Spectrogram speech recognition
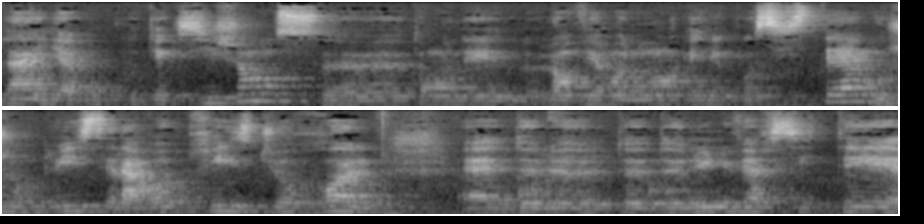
là il y a beaucoup d'exigences euh, dans l'environnement et l'écosystème. Aujourd'hui c'est la reprise du rôle euh, de, de, l'université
